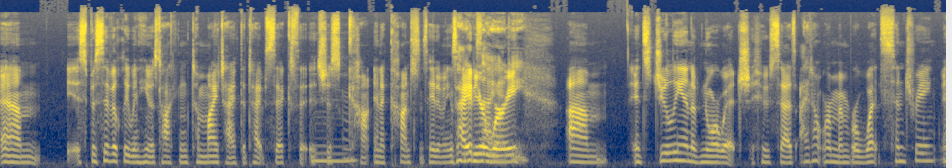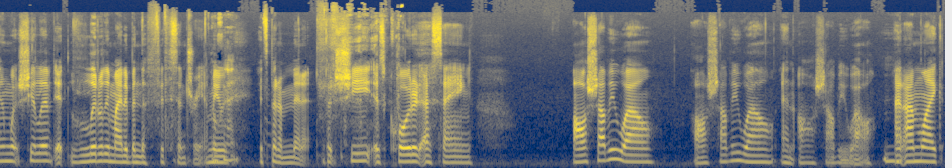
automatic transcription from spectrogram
um, specifically when he was talking to my type, the type six, that it's just con- in a constant state of anxiety, or worry. Um, it's Julian of Norwich who says, I don't remember what century in which she lived. It literally might have been the fifth century. I mean, Okay. it's been a minute, but she is quoted as saying, all shall be well, all shall be well, and all shall be well. Mm-hmm. And I'm like,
